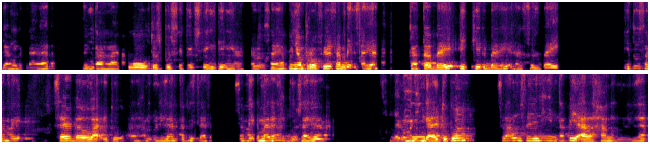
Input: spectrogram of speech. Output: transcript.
yang benar, tingkah laku, terus positive thinking ya. Kalau saya punya profil sampai saya kata baik, pikir baik, hasil baik. Itu sampai saya bawa itu, alhamdulillah. Tapi saya, sampai kemarin ibu saya baru meninggal itu pun selalu saya ingin. Tapi ya alhamdulillah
